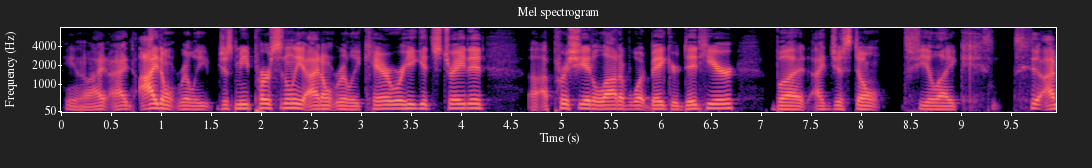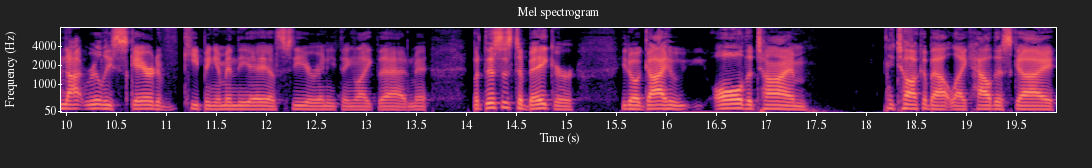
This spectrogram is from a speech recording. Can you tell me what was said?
You know, I, I I don't really just me personally. I don't really care where he gets traded. Uh, appreciate a lot of what Baker did here, but I just don't feel like I'm not really scared of keeping him in the AFC or anything like that, man. But this is to Baker, you know, a guy who all the time you talk about like how this guy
